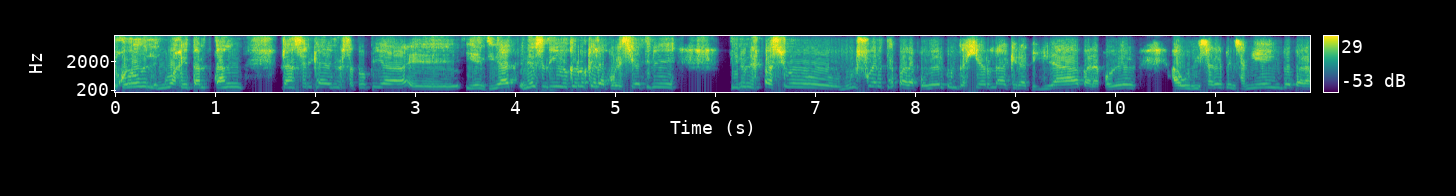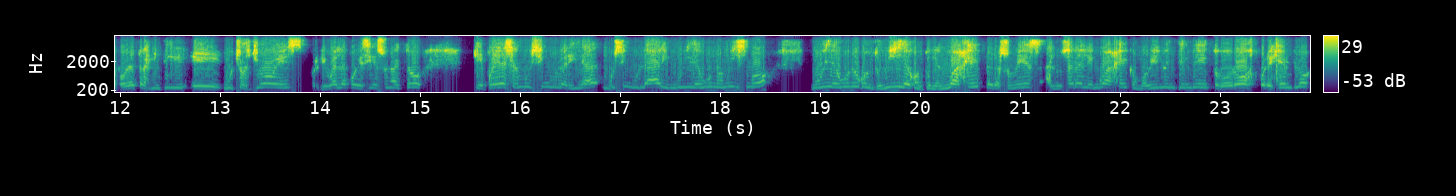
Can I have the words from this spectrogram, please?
juego del lenguaje tan, tan, tan cerca de nuestra propia eh, identidad. En ese sentido, yo creo que la poesía tiene, tiene un espacio muy fuerte para poder contagiar la creatividad, para poder agudizar el pensamiento, para poder transmitir eh, muchos yoes, porque igual la poesía es un acto que puede ser muy, singularidad, muy singular y muy de uno mismo, muy de uno con tu vida, con tu lenguaje, pero a su vez, al usar el lenguaje, como bien lo entiende Todorov, por ejemplo,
